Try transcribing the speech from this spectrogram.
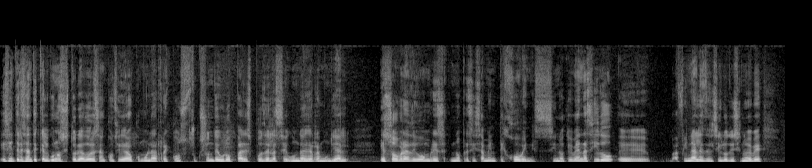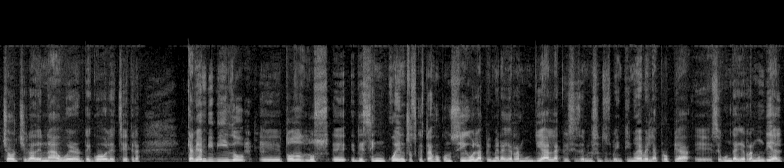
Es interesante que algunos historiadores han considerado como la reconstrucción de Europa después de la Segunda Guerra Mundial es obra de hombres no precisamente jóvenes, sino que habían nacido eh, a finales del siglo XIX, Churchill, Adenauer, De Gaulle, etcétera, que habían vivido eh, todos los eh, desencuentros que trajo consigo la Primera Guerra Mundial, la crisis de 1929, la propia Segunda Guerra Mundial,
